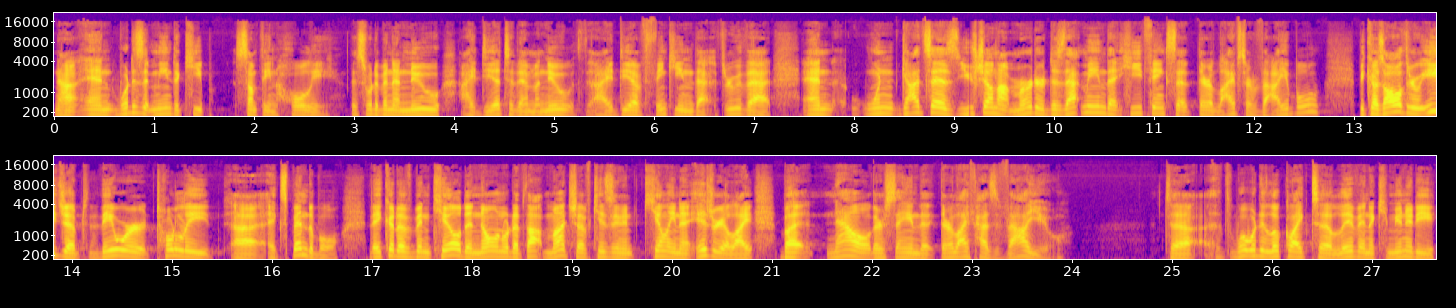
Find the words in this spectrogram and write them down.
Now, and what does it mean to keep something holy? This would have been a new idea to them, a new idea of thinking that through that. And when God says, You shall not murder, does that mean that He thinks that their lives are valuable? Because all through Egypt, they were totally uh, expendable. They could have been killed, and no one would have thought much of killing an Israelite. But now they're saying that their life has value to what would it look like to live in a community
